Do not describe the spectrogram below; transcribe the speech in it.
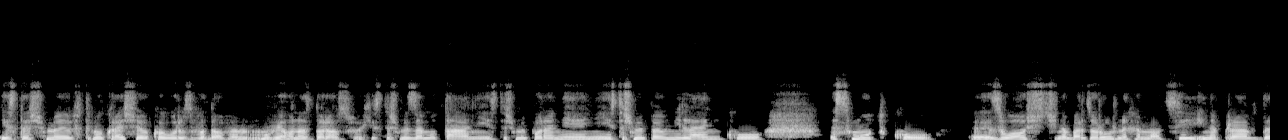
Jesteśmy w tym okresie okołorozwodowym, mówię o nas dorosłych, jesteśmy zamotani, jesteśmy poranieni, jesteśmy pełni lęku, smutku, y, złości, no bardzo różnych emocji i naprawdę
